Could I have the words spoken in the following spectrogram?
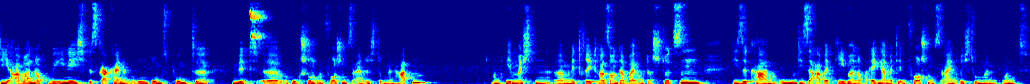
die aber noch wenig bis gar keine Berührungspunkte mit äh, Hochschulen und Forschungseinrichtungen hatten. Und wir möchten äh, mit Retrason dabei unterstützen, diese KMU, diese Arbeitgeber noch enger mit den Forschungseinrichtungen und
